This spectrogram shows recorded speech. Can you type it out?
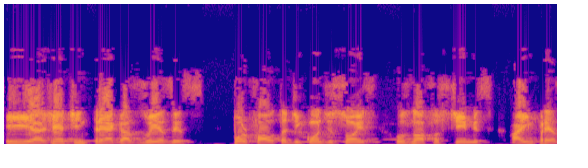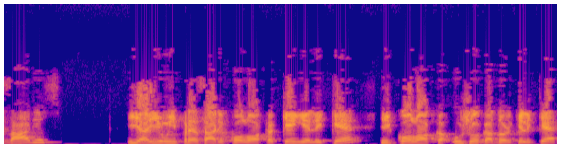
E a gente entrega, às vezes, por falta de condições, os nossos times a empresários. E aí o empresário coloca quem ele quer e coloca o jogador que ele quer,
